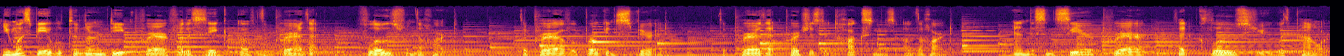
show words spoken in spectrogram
You must be able to learn deep prayer for the sake of the prayer that flows from the heart, the prayer of a broken spirit, the prayer that purges the toxins of the heart, and the sincere prayer that clothes you with power.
